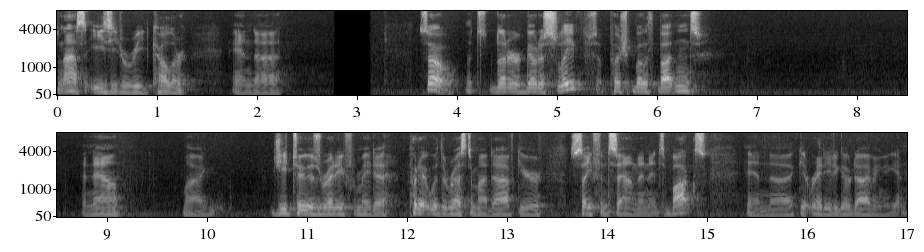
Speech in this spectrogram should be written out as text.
a nice, easy to read color. And uh, so let's let her go to sleep. So push both buttons. And now my G2 is ready for me to put it with the rest of my dive gear safe and sound in its box and uh, get ready to go diving again.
